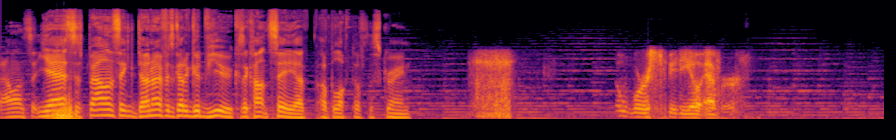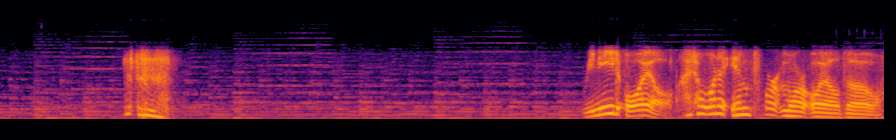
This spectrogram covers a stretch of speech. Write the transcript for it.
Balance it. Yes, it's balancing. Don't know if it's got a good view because I can't see. I, I blocked off the screen. The worst video ever. we need oil. I don't want to import more oil though.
